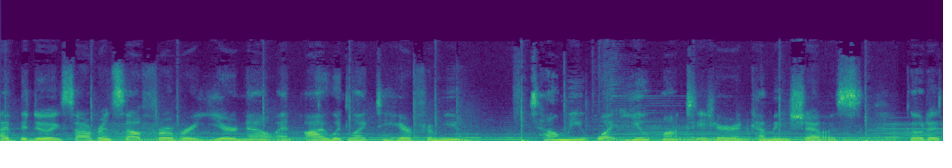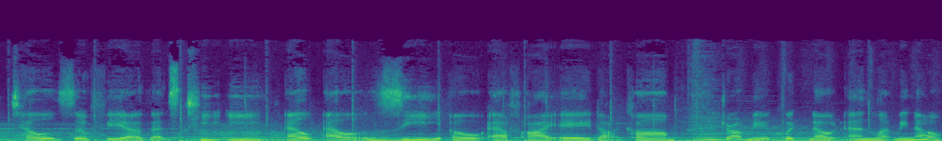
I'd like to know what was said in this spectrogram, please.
I've been doing Sovereign Self for over a year now, and I would like to hear from you. Tell me what you want to hear in coming shows. Go to Tell Zofia, that's T E L L Z O F I A dot com. Drop me a quick note and let me know.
